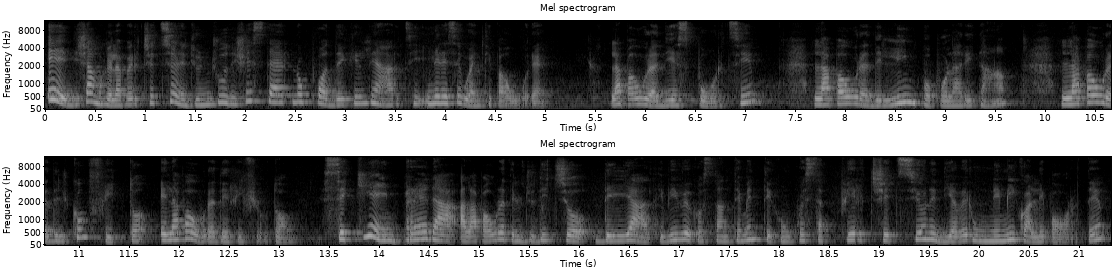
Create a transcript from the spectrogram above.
E diciamo che la percezione di un giudice esterno può declinarsi nelle seguenti paure. La paura di esporsi, la paura dell'impopolarità, la paura del conflitto e la paura del rifiuto. Se chi è in preda alla paura del giudizio degli altri vive costantemente con questa percezione di avere un nemico alle porte,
